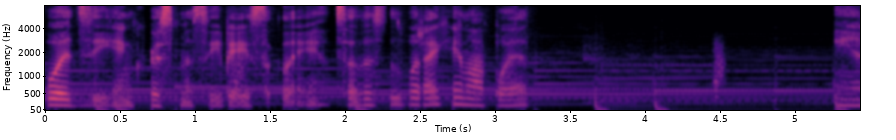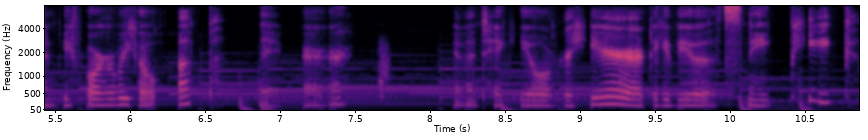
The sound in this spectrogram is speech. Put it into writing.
woodsy and Christmassy, basically. So this is what I came up with. And before we go up there, I'm going to take you over here to give you a sneak peek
